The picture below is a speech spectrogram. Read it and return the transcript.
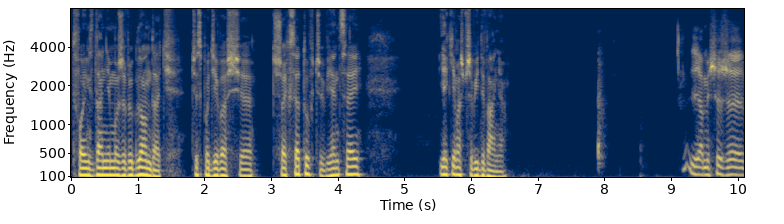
twoim zdaniem może wyglądać. Czy spodziewasz się trzech setów, czy więcej? Jakie masz przewidywania? Ja myślę, że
